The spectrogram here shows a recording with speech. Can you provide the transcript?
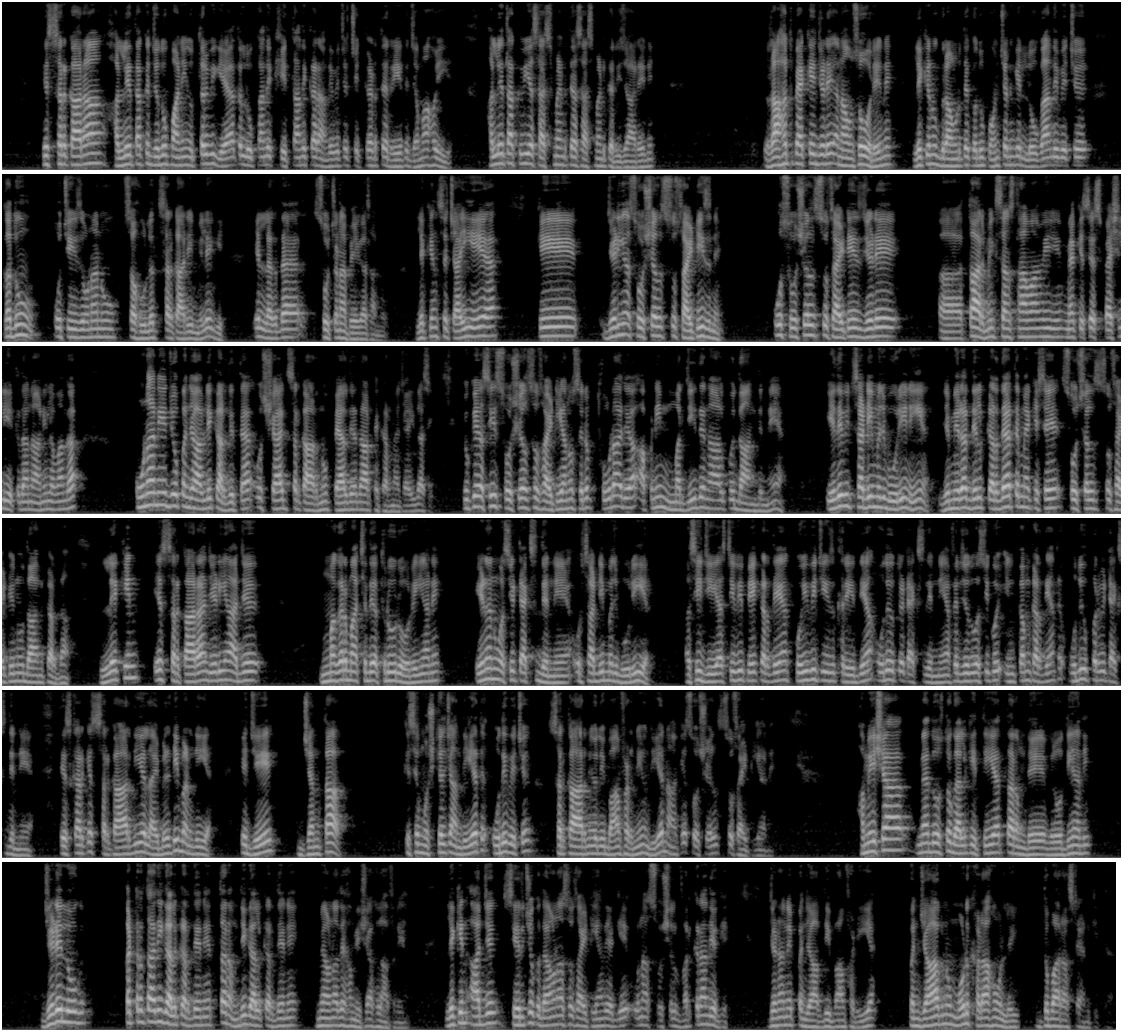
ਤੇ ਸਰਕਾਰਾਂ ਹੱਲੇ ਤੱਕ ਜਦੋਂ ਪਾਣੀ ਉੱਤਰ ਵੀ ਗਿਆ, ਤਾਂ ਲੋਕਾਂ ਦੇ ਖੇਤਾਂ ਦੇ ਘਰਾਂ ਦੇ ਵਿੱਚ ਚਿੱਕੜ ਤੇ ਰੇਤ ਜਮ੍ਹਾਂ ਹੋਈ ਹੈ। ਹੱਲੇ ਤੱਕ ਵੀ ਅਸੈਸਮੈਂਟ ਤੇ ਅਸੈਸਮੈਂਟ ਕਰੀ ਜਾ ਰਹੇ ਨੇ। ਰਾਹਤ ਪੈਕੇਜ ਜਿਹੜੇ ਅਨਾਉਂਸ ਹੋ ਰਹੇ ਨੇ, ਲੇਕਿਨ ਉਹ ਗਰਾਊਂਡ ਤੇ ਕਦੋਂ ਪਹੁੰਚਣਗੇ, ਲੋਕਾਂ ਦੇ ਵਿੱਚ ਕਦੋਂ ਉਹ ਚੀਜ਼ ਉਹਨਾਂ ਨੂੰ ਸਹੂਲਤ ਸਰਕਾਰੀ ਮਿਲੇਗੀ, ਇਹ ਲੱਗਦਾ ਸੋਚਣਾ ਪਏਗਾ ਸਾਨੂੰ। ਲੇਕਿਨ ਸਚਾਈ ਇਹ ਹੈ ਕਿ ਜਿਹੜੀਆਂ ਸੋਸ਼ਲ ਸੁਸਾਇਟੀਆਂ ਨੇ, ਉਹ ਸੋਸ਼ਲ ਸੁਸਾਇਟੀਆਂ ਜਿਹੜੇ ਧਾਰਮਿਕ ਸੰਸਥਾਵਾਂ ਵੀ, ਮੈਂ ਕਿਸੇ ਸਪੈਸ਼ਲੀ ਇੱਕ ਦਾ ਨਾਂ ਨਹੀਂ ਲਵਾਂਗਾ ਉਹਨਾਂ ਨੇ ਜੋ ਪੰਜਾਬ ਲਈ ਕਰ ਦਿੱਤਾ ਉਹ ਸ਼ਾਇਦ ਸਰਕਾਰ ਨੂੰ ਪਹਿਲ ਦੇ ਆਧਾਰ ਤੇ ਕਰਨਾ ਚਾਹੀਦਾ ਸੀ। ਕਿਉਂਕਿ ਅਸੀਂ ਸੋਸ਼ਲ ਸੁਸਾਇਟੀਆਂ ਨੂੰ ਸਿਰਫ ਥੋੜਾ ਜਿਹਾ ਆਪਣੀ ਮਰਜ਼ੀ ਦੇ ਨਾਲ ਕੋਈ ਦਾਨ ਦਿੰਨੇ ਆ। ਇਹਦੇ ਵਿੱਚ ਸਾਡੀ ਮਜਬੂਰੀ ਨਹੀਂ ਹੈ। ਜੇ ਮੇਰਾ ਦਿਲ ਕਰਦਾ ਹੈ ਤੇ ਮੈਂ ਕਿਸੇ ਸੋਸ਼ਲ ਸੁਸਾਇਟੀ ਨੂੰ ਦਾਨ ਕਰਦਾ। ਲੇਕਿਨ ਇਹ ਸਰਕਾਰਾਂ ਜਿਹੜੀਆਂ ਅੱਜ ਮਗਰਮੱਛ ਦੇ ਅਥਰੂ ਰੋ ਰਹੀਆਂ ਨੇ, ਇਹਨਾਂ ਨੂੰ ਅਸੀਂ ਟੈਕਸ ਦਿੰਨੇ ਆ ਔਰ ਸਾਡੀ ਮਜਬੂਰੀ ਹੈ। ਅਸੀਂ ਜੀਐਸਟੀ ਵੀ ਪੇ ਕਰਦੇ ਆ ਕੋਈ ਵੀ ਚੀਜ਼ ਖਰੀਦਦੇ ਆ ਉਹਦੇ ਉੱਤੇ ਟੈਕਸ ਦਿੰਨੇ ਆ ਫਿਰ ਜਦੋਂ ਅਸੀਂ ਕੋਈ ਇਨਕਮ ਕਰਦੇ ਆ ਤੇ ਉਹਦੇ ਉੱਪਰ ਵੀ ਟੈਕਸ ਦਿੰਨੇ ਆ ਤੇ ਇਸ ਕਰਕੇ ਸਰਕਾਰ ਦੀ ਇਹ ਲਾਇਬਿਲਿਟੀ ਬਣਦੀ ਹੈ ਕਿ ਜੇ ਜਨਤਾ ਕਿਸੇ ਮੁਸ਼ਕਿਲ ਚ ਆਂਦੀ ਹੈ, ਤੇ ਉਹਦੇ ਵਿੱਚ ਸਰਕਾਰ ਨੇ ਉਹਦੀ ਬਾਹ ਫੜਨੀ ਹੁੰਦੀ ਹੈ, ਨਾ ਕਿ ਸੋਸ਼ਲ ਸੁਸਾਇਟੀਆਂ ਨੇ। ਹਮੇਸ਼ਾ ਮੈਂ ਦੋਸਤੋ ਗੱਲ ਕੀਤੀ ਹੈ ਧਰਮ ਦੇ ਵਿਰੋਧੀਆਂ ਦੀ। ਜਿਹੜੇ ਲੋਕ ਕੱਟੜਤਾ ਦੀ ਗੱਲ ਕਰਦੇ ਨੇ, ਧਰਮ ਦੀ ਗੱਲ ਕਰਦੇ ਨੇ, ਮੈਂ ਉਹਨਾਂ ਦੇ ਹਮੇਸ਼ਾ ਖਿਲਾਫ ਰਿਹਾ। ਲੇਕਿਨ ਅੱਜ ਸਿਰ ਝੁਕਦਾ ਉਹਨਾਂ ਸੁਸਾਇਟੀਆਂ ਦੇ ਅੱਗੇ, ਉਹਨਾਂ ਸੋਸ਼ਲ ਵਰਕਰਾਂ ਦੇ ਅੱਗੇ, ਜਿਨ੍ਹਾਂ ਨੇ ਪੰਜਾਬ ਦੀ ਬਾਹ ਫੜੀ ਹੈ। ਪੰਜਾਬ ਨੂੰ ਮੁੜ ਖੜਾ ਹੋਣ ਲਈ ਦੁਬਾਰਾ ਸਟੈਂਡ ਕੀਤਾ।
